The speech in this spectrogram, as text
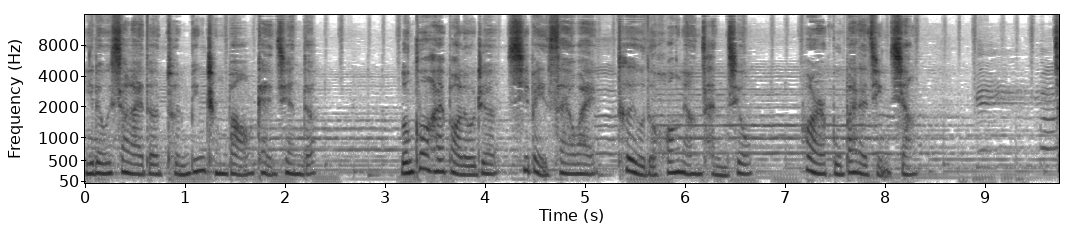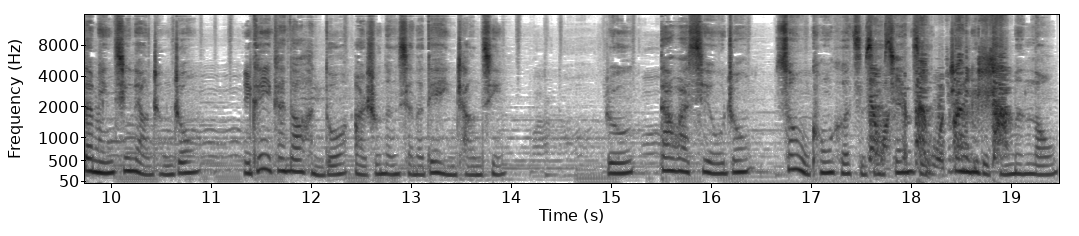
遗留下来的屯兵城堡改建的，轮廓还保留着西北塞外特有的荒凉残旧、破而不败的景象。在明清两城中，你可以看到很多耳熟能详的电影场景，如《大话西游》中孙悟空和紫霞仙子站立的城门楼，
